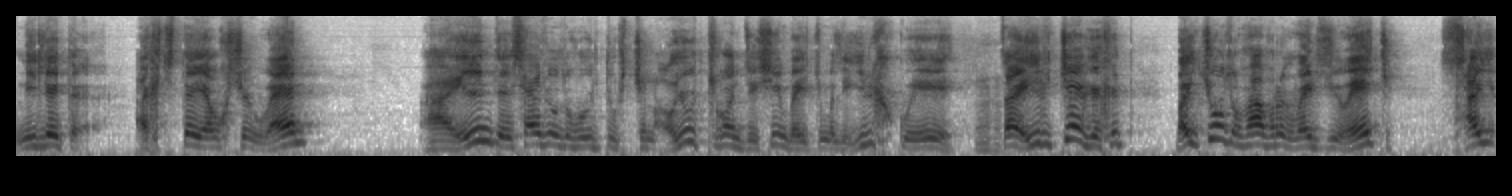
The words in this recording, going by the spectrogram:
нилээд агчтай явах шиг байна. А энд сайруулах үйлдвэр чинь оюутлогоон зэшийн баяжмал ирэхгүй. За иржээ гэхэд баяжуулах фабрик байж байж сая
